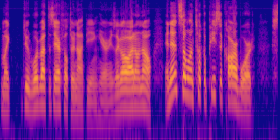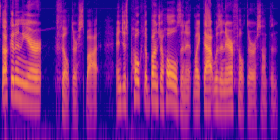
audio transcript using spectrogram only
i'm like dude what about this air filter not being here and he's like oh i don't know and then someone took a piece of cardboard stuck it in the air filter spot, and just poked a bunch of holes in it like that was an air filter or something.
